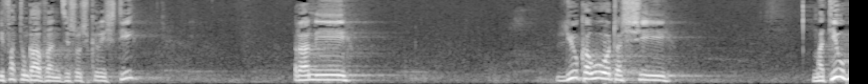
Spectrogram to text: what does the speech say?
ny fahatongavan'i Jesosy Kristy raha ny Lioka ohatra sy Matio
